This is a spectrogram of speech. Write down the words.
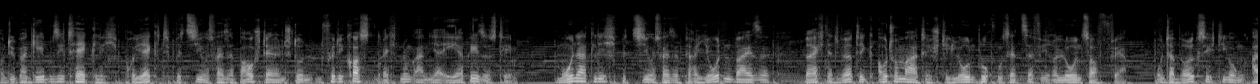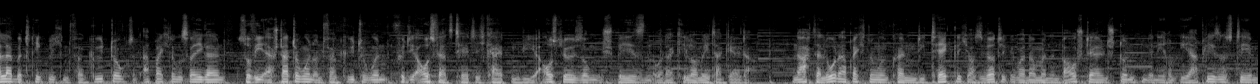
und übergeben Sie täglich Projekt bzw. Baustellenstunden für die Kostenrechnung an Ihr ERP-System Monatlich bzw. periodenweise berechnet Virtic automatisch die Lohnbuchungssätze für ihre Lohnsoftware unter Berücksichtigung aller betrieblichen Vergütungs und Abrechnungsregeln sowie Erstattungen und Vergütungen für die Auswärtstätigkeiten wie Auslösung, Spesen oder Kilometergelder. Nach der Lohnabrechnung können die täglich aus Virtic übernommenen Baustellenstunden in ihrem ERP-System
